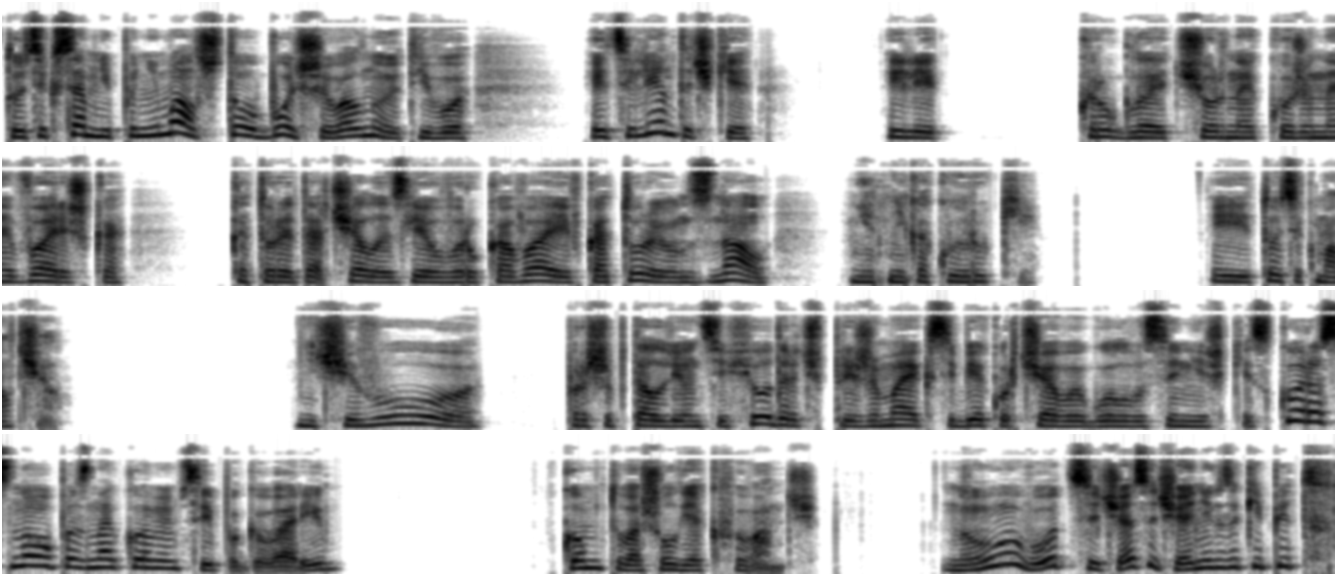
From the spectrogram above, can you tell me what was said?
Тотик сам не понимал, что больше волнует его, эти ленточки или круглая черная кожаная варежка, которая торчала из левого рукава и в которой, он знал, нет никакой руки. И Тотик молчал. «Ничего», — прошептал Леонтий Федорович, прижимая к себе курчавую голову сынишки. «Скоро снова познакомимся и поговорим». В комнату вошел Яков Иванович. «Ну вот, сейчас и чайник закипит.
